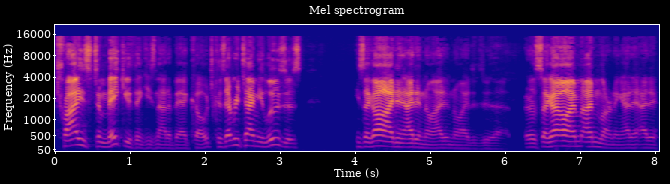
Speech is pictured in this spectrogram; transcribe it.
tries to make you think he's not a bad coach because every time he loses, he's like, "Oh, I didn't, I didn't know, I didn't know I had to do that." Or it's like, "Oh, I'm, I'm learning. I didn't, I didn't."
